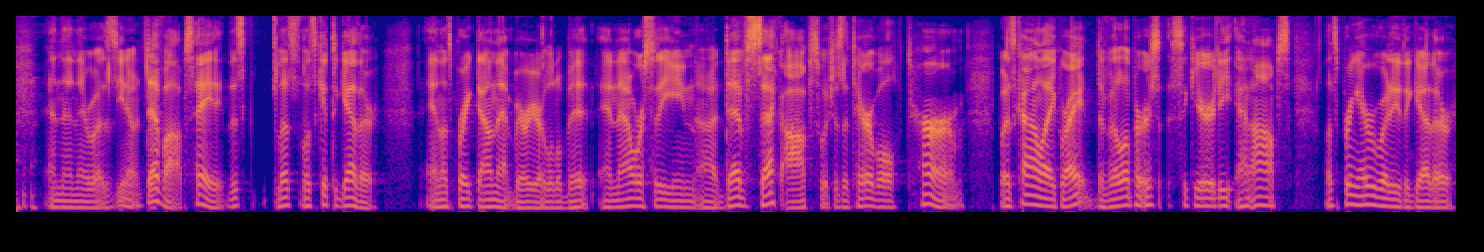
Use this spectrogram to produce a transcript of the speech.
and then there was, you know, DevOps. Hey, this let's let's get together and let's break down that barrier a little bit. And now we're seeing uh, DevSecOps, which is a terrible term, but it's kind of like right, developers, security, and ops. Let's bring everybody together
